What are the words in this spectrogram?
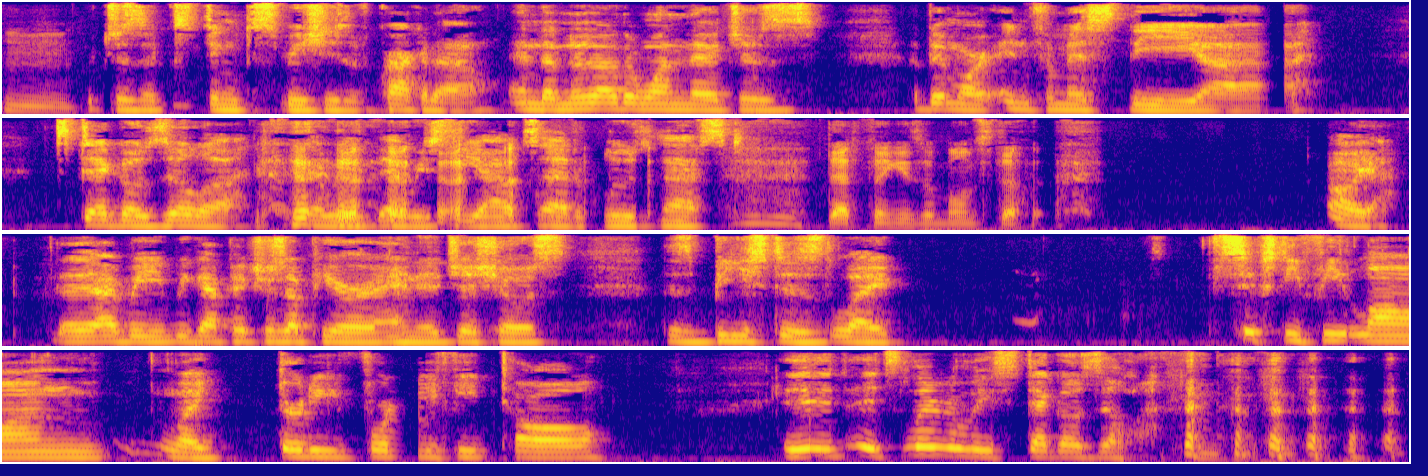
Hmm. which is an extinct species of crocodile, and then another one that is a bit more infamous, the uh, Stegozilla that we that we see outside of Blue's Nest. That thing is a monster. Oh yeah, Uh, I mean, we got pictures up here, and it just shows this beast is like sixty feet long, like 30, 40 feet tall. It, it's literally Stegozilla.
